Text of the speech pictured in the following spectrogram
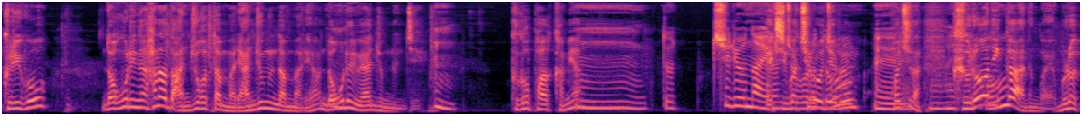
그리고 너구리는 하나도 안 죽었단 말이에요. 안 죽는단 말이에요. 너구리는 왜안 죽는지 음. 그거 파악하면 음. 또 치료나 이런 백신과 치료제를 네. 훨씬 안- 네, 그러니까 아는 거예요. 물론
